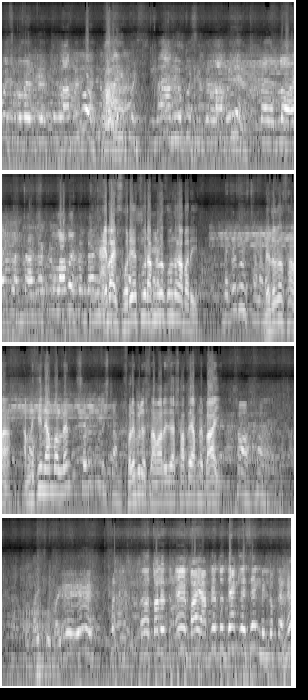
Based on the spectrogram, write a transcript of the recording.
কইছে বলে লাভ হইব? আমি কইছি আমিও কইছি যে লাভ হইলে ল এক লাখ লাভ তো শরীয়তপুর আপনাকে কোন জায়গা বাড়ি? বেদরগঞ্জ থানা। আপনি কি নাম বললেন? শরীফুল ইসলাম। শরীফুল ইসলাম আর যার সাথে আপনার ভাই? হ্যাঁ, হ্যাঁ। হ্যাঁ, তাহলে ভাই আপনি তো দেখলেছেন লোকটা না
